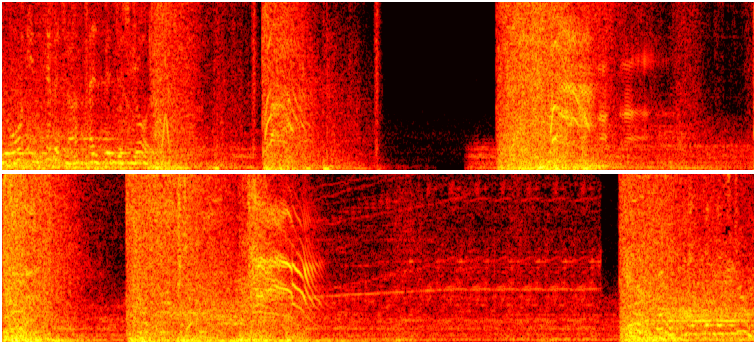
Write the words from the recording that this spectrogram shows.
Your inhibitor has been destroyed. destroyed.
